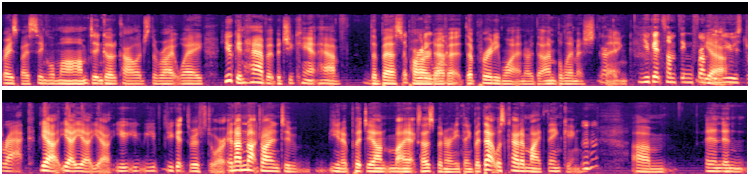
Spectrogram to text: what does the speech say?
raised by a single mom, didn't go to college the right way. You can have it, but you can't have the best The part of it, the pretty one or the unblemished Right. thing. You get something from Yeah. the used rack. Yeah, yeah, yeah, yeah. You, you you you get thrift store, and I'm not trying to you know put down my ex husband or anything, but that was kind of my thinking. Um, and and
